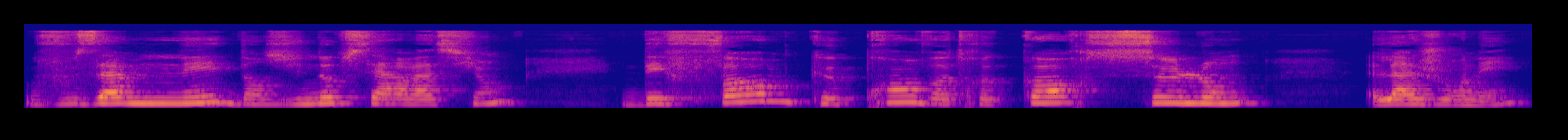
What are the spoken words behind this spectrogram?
vous amener dans une observation des formes que prend votre corps selon la journée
